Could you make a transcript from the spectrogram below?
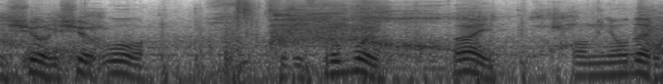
Еще, еще, о! С трубой? Ай! Он меня ударил.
